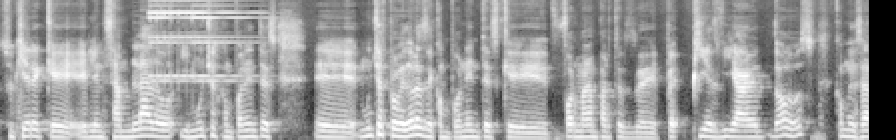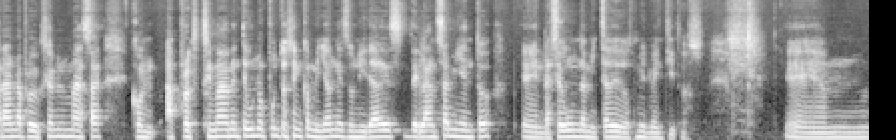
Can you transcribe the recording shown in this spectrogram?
sugiere que el ensamblado y muchos componentes, eh, muchos proveedores de componentes que formarán parte de PSVR 2 comenzarán la producción en masa con aproximadamente 1.5 millones de unidades de lanzamiento en la segunda mitad de 2022. Em,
